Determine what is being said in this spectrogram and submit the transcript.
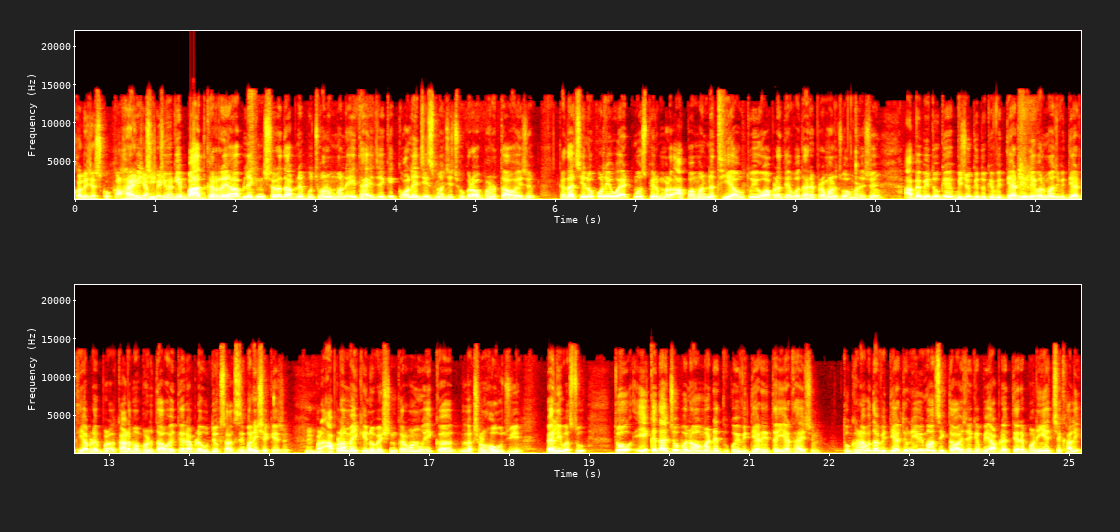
कॉलेजेस को कहा है અભી कि आप पे જીટીયુ करना। की વાત કર રહ્યા આપ લેકિન શરદ આપને પૂછવાનું મન એ થાય છે કે કોલેજીસમાં જે છોકરાઓ ભણતા હોય છે કદાચ એ લોકોને એવું એટમોસ્ફિયર આપવામાં નથી આવતું એવું આપણે ત્યાં વધારે પ્રમાણ જોવા મળે છે આપે બીજું કે બીજું કીધું કે વિદ્યાર્થી લેવલમાં જ વિદ્યાર્થી આપણે ભ- કાળમાં ભણતા હોય ત્યારે આપણે ઉદ્યોગ સાહસી બની શકીએ છીએ પણ આપણામાં એક ઇનોવેશન કરવાનું એક અ, લક્ષણ હોવું જોઈએ પહેલી વસ્તુ તો એ કદાચ જો બનાવવા માટે કોઈ વિદ્યાર્થી તૈયાર થાય છે તો ઘણા બધા વિદ્યાર્થીઓની એવી માનસિકતા હોય છે કે ભાઈ આપણે અત્યારે ભણીએ જ છે ખાલી.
